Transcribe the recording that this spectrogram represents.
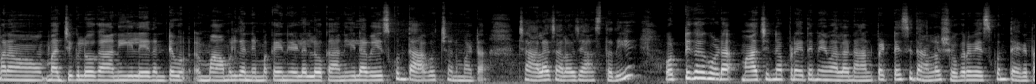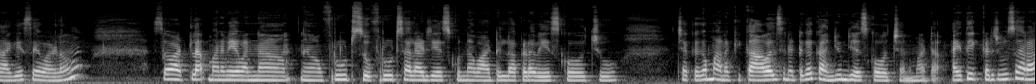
మనం మజ్జిగలో కానీ లేదంటే మామూలుగా నిమ్మకాయ నీళ్ళల్లో కానీ ఇలా వేసుకుని తాగొచ్చు అనమాట చాలా చలవ చేస్తుంది. ఒట్టిగా కూడా మా చిన్నప్పుడైతే మేము అలా నానపెట్టేసి దానిలో షుగర్ వేసుకుని తెగ తాగేసేవాళ్ళం. సో అట్లా మనం ఏమన్నా ఫ్రూట్స్ ఫ్రూట్స్ అలాడ్ చేసుకున్న వాటిల్లో అక్కడ వేసుకోవచ్చు. చక్కగా మనకి కావాల్సినట్టుగా కన్జ్యూమ్ చేసుకోవచ్చు అనమాట అయితే ఇక్కడ చూసారా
